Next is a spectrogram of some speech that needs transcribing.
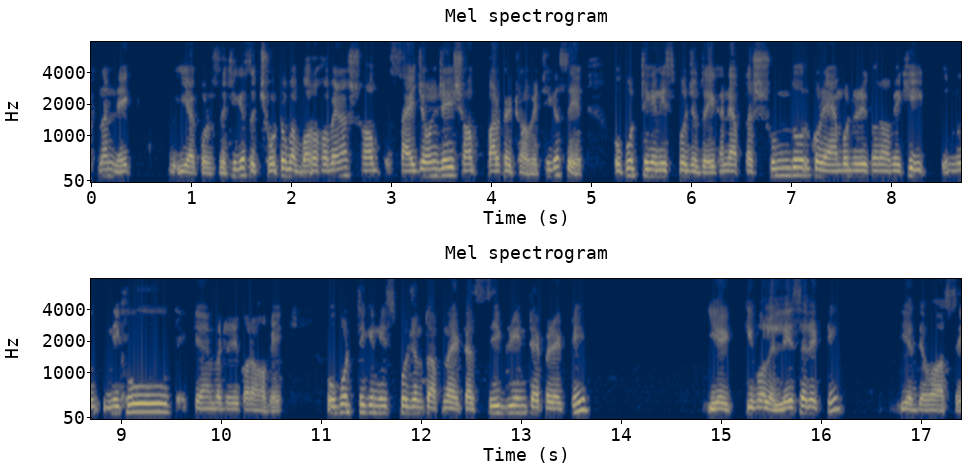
আপনার নেক ইয়া করছে, ঠিক আছে? ছোট বা বড় হবে না, সব সাইজ অনুযায়ী সব পারফেক্ট হবে, ঠিক আছে? উপর থেকে নিচ পর্যন্ত। এখানে আপনার সুন্দর করে এমব্রয়ডারি করা হবে, কি নিখুঁত একটি এমব্রয়ডারি করা হবে। উপর থেকে নিচ পর্যন্ত আপনার একটা সি গ্রিন টাইপের একটি ইয়ে কি বলে লেসের একটি ইয়ে দেওয়া আছে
